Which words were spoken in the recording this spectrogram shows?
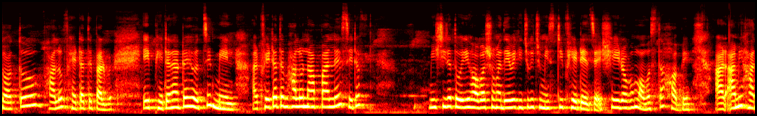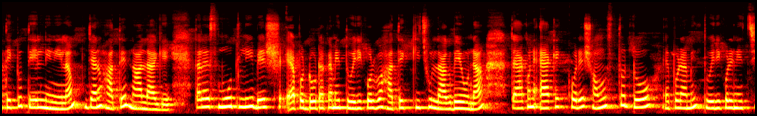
যত ভালো ফেটাতে পারবে, এই ফেটানোটাই হচ্ছে মেন আর ফেটাতে ভালো না পারলে সেটা মিষ্টিটা তৈরি হওয়ার সময় দেখবে কিছু কিছু মিষ্টি ফেটে যায়, সেই রকম অবস্থা হবে। আর আমি হাতে একটু তেল নিয়ে নিলাম, যেন হাতে না লাগে। তাহলে স্মুথলি বেশ এরপর ডোটাকে আমি তৈরি করব, হাতে কিছু লাগবেও না। তো এখন এক এক করে সমস্ত ডো এরপর আমি তৈরি করে নিচ্ছি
